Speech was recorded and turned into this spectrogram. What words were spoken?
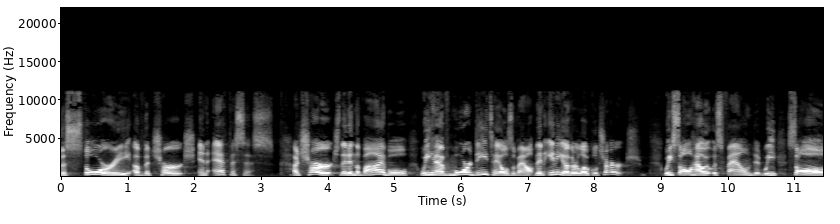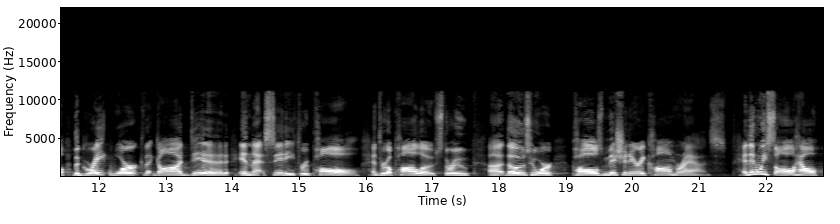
the story of the church in Ephesus a church that in the Bible we have more details about than any other local church. We saw how it was founded. We saw the great work that God did in that city through Paul and through Apollos, through uh, those who were Paul's missionary comrades. And then we saw how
